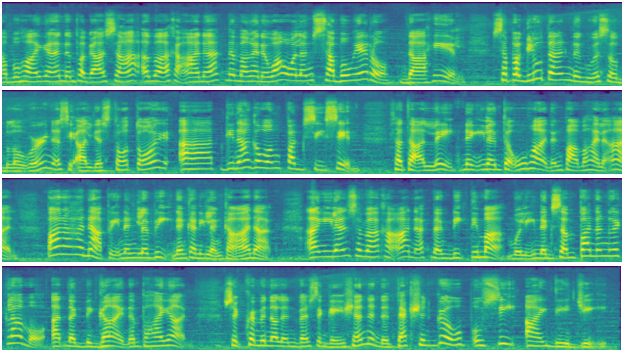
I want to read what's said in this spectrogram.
Nabuhayan ng pag-asa ang mga kaanak ng mga nawawalang sabongero dahil sa paglutang ng whistleblower na si alias Totoy at ginagawang pagsisid sa Taal Lake ng ilang tauhan ng pamahalaan para hanapin ang labi ng kanilang kaanak. Ang ilan sa mga kaanak ng biktima muling nagsampa ng reklamo at nagbigay ng pahayag sa Criminal Investigation and Detection Group o CIDG.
